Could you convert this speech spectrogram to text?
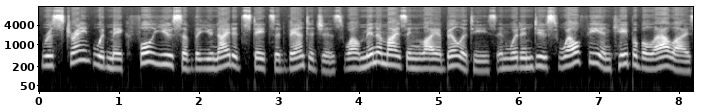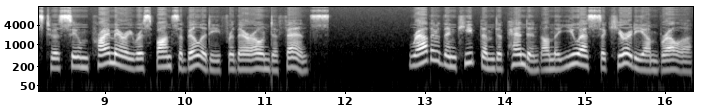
Restraint would make full use of the United States advantages while minimizing liabilities and would induce wealthy and capable allies to assume primary responsibility for their own defense, rather than keep them dependent on the U.S. security umbrella.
